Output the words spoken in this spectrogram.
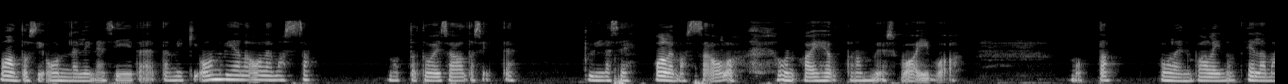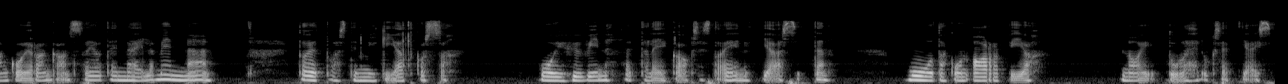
mä oon tosi onnellinen siitä, että Miki on vielä olemassa. Mutta toisaalta sitten kyllä se olemassaolo on aiheuttanut myös vaivaa. Mutta olen valinnut elämän koiran kanssa, joten näillä mennään. Toivottavasti Miki jatkossa voi hyvin, että leikkauksesta ei nyt jää sitten muuta kuin arpia noi tulehdukset jäisi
